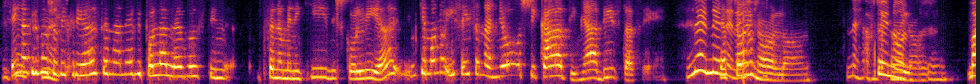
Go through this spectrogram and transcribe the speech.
Είναι ακριβώς ναι. ότι χρειάζεται να ανέβει πολλά level στην φαινομενική δυσκολία και μόνο ίσα ίσα να νιώσει κάτι, μια αντίσταση. Ναι, ναι, και ναι. Αυτό είναι όλο. Ναι, αυτό, είναι όλο. Μα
